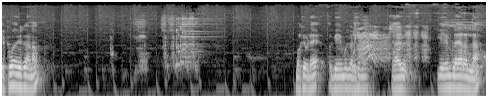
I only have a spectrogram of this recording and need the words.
ഇപ്പോൾ എനിക്ക് കാണാം. നമുക്കിവിടെ ഗെയിം കളിക്കുന്ന ഞാൻ ഗെയിം പ്ലെയർ അല്ല.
